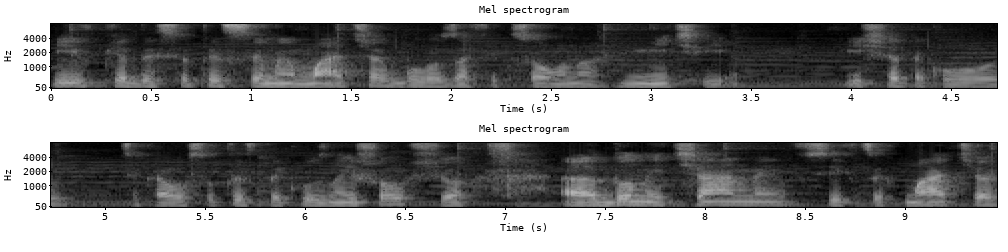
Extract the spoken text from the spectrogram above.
І в 57 матчах було зафіксовано нічиї. І ще таку цікаву статистику знайшов, що е, донечани в всіх цих матчах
